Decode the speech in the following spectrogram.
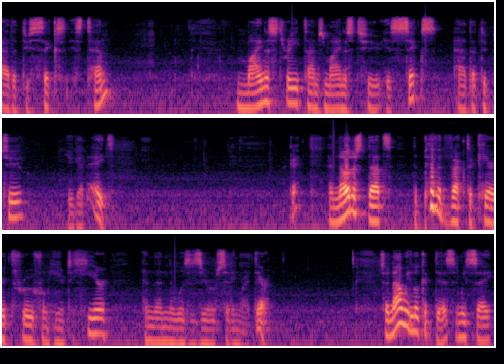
added to 6 is 10. Minus 3 times minus 2 is 6, add that to 2, you get 8. Okay, and notice that the pivot vector carried through from here to here, and then there was a 0 sitting right there. So now we look at this and we say,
